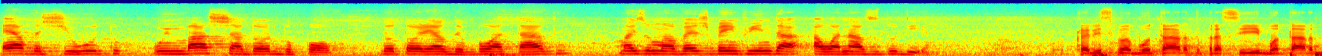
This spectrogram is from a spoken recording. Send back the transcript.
Helder Chiuto, o embaixador do povo. Dr. Helder, boa tarde. Mais uma vez, bem-vinda ao Análise do Dia. Caríssima, boa tarde para si, boa tarde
